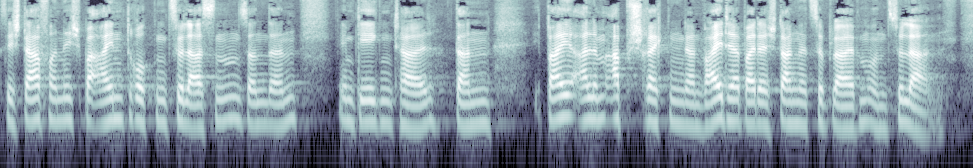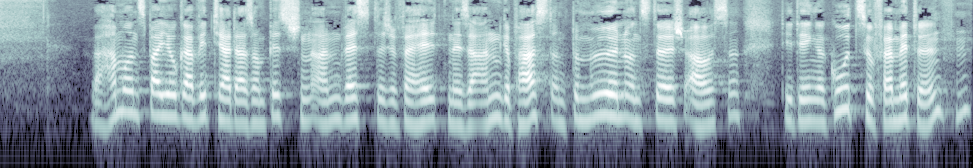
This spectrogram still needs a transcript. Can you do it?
sich davon nicht beeindrucken zu lassen, sondern im Gegenteil dann bei allem Abschrecken dann weiter bei der Stange zu bleiben und zu lernen. Wir haben uns bei Yoga Vidya da so ein bisschen an westliche Verhältnisse angepasst und bemühen uns durchaus, die Dinge gut zu vermitteln.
